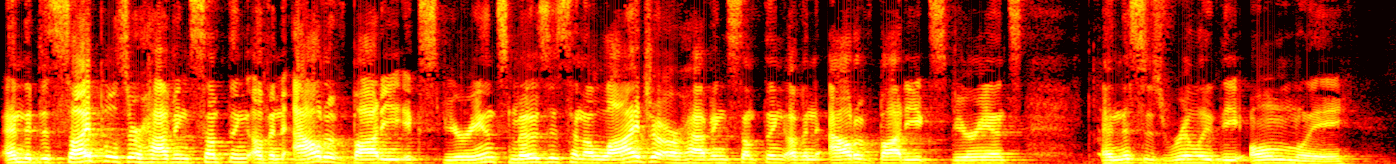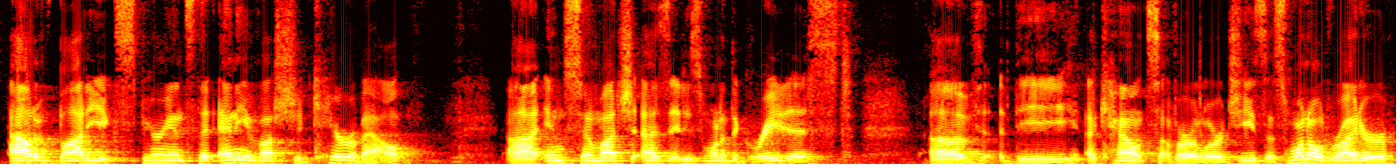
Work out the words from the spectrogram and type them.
and the disciples are having something of an out of body experience. Moses and Elijah are having something of an out of body experience, and this is really the only out of body experience that any of us should care about, uh, in so much as it is one of the greatest of the accounts of our Lord Jesus. One old writer,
